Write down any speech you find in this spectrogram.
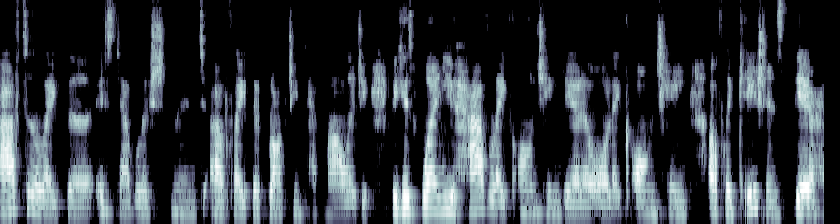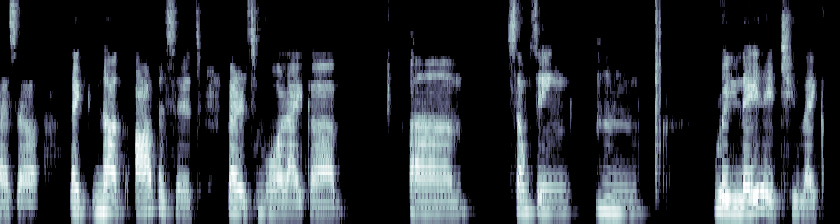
after like the establishment of like the blockchain technology. Because when you have like on chain data or like on chain applications, there has a like not opposite, but it's more like a um, something related to like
